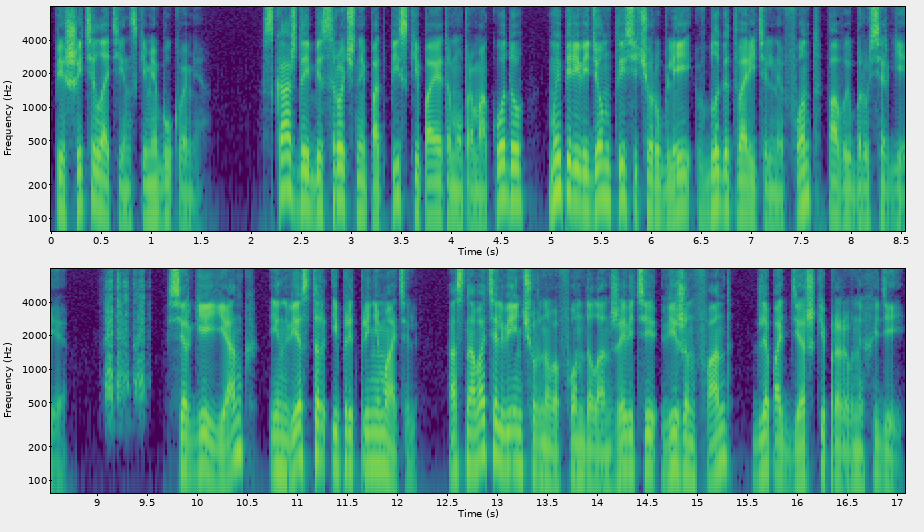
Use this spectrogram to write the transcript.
Пишите латинскими буквами. С каждой бессрочной подписки по этому промокоду мы переведем 1000 рублей в благотворительный фонд по выбору Сергея. Сергей Янг – инвестор и предприниматель, основатель венчурного фонда Longevity Vision Fund для поддержки прорывных идей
